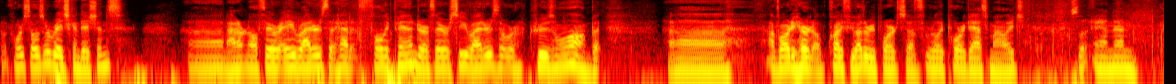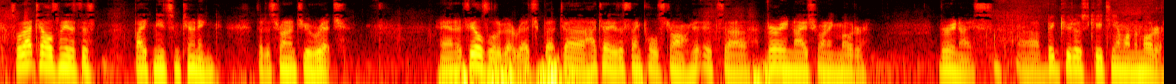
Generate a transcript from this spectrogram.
Of course, those are race conditions. Uh, and I don't know if they were A riders that had it fully pinned or if they were C riders that were cruising along. But uh, I've already heard of quite a few other reports of really poor gas mileage. So, and then, so that tells me that this bike needs some tuning, that it's running too rich. And it feels a little bit rich, but uh, I tell you, this thing pulls strong. It, it's a very nice running motor. Very nice. Uh, big kudos to KTM on the motor.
